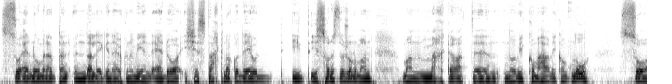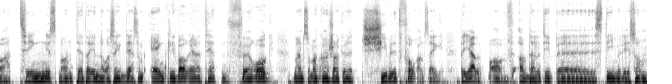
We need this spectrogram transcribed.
så er det noe med at den underliggende økonomien er da ikke sterk nok. og det er jo i, i sånne situasjoner man, man merker at eh, når vi kommer her vi er kommet nå, så tvinges man til å ta inn over seg det som egentlig var realiteten før òg, men som man kanskje har kunnet skyve litt foran seg ved hjelp av, av denne type stimuli som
